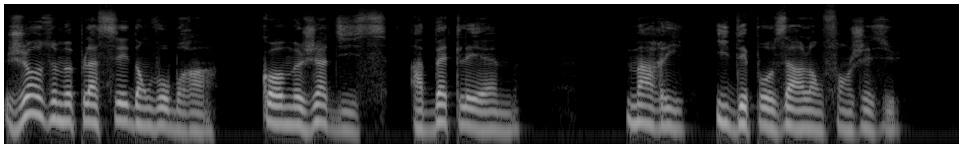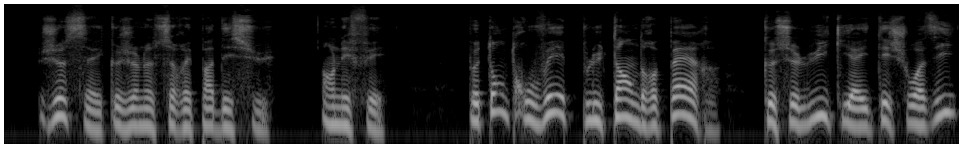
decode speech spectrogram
J'ose me placer dans vos bras, comme jadis à Bethléem. Marie y déposa l'enfant Jésus. Je sais que je ne serai pas déçu. En effet, peut-on trouver plus tendre père que celui qui a été choisi,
